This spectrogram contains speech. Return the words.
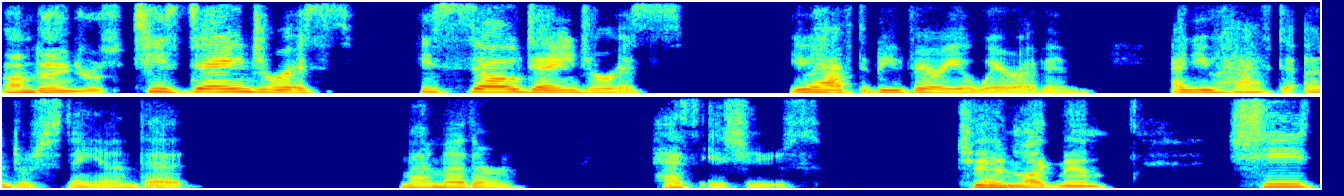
I'm dangerous. He's dangerous. He's so dangerous. You have to be very aware of him. And you have to understand that my mother has issues. She didn't like men. She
